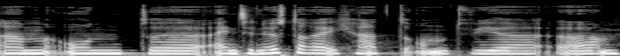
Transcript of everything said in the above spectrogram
ähm, und äh, eins in Österreich hat und wir ähm,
